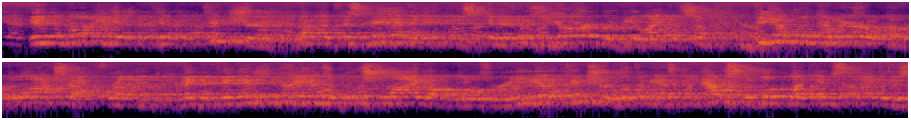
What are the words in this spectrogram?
In his mind, he had a picture of, of this man, and, his, and what his yard would be like with some beat up old Camaro and blocks out front and, and, and cans of Busch Light all over. He had a picture of what the man's house would look like inside with his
